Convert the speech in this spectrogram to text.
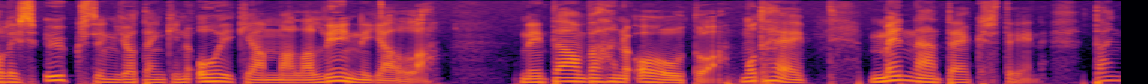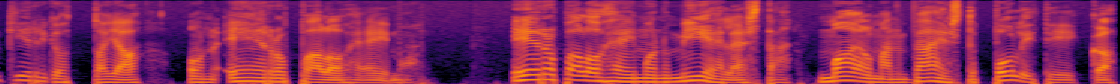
olisi yksin jotenkin oikeammalla linjalla. Niin tää on vähän outoa. Mut hei, mennään tekstiin. Tän kirjoittaja on Eero Paloheimo. Eero Paloheimon mielestä maailman väestöpolitiikka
